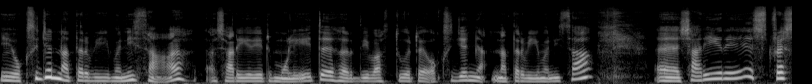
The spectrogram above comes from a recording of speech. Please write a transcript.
ඒ ඔක්සිජන් නතරවීම නිසා ශරීරයට මොලේට හර්දි වස්තුවට ඔක්සිජන් නතරවීම නිසා ශරීරයේ ස්ට්‍රෙස්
